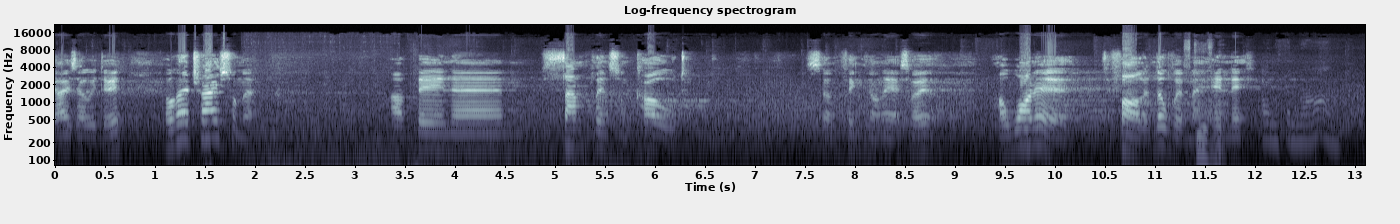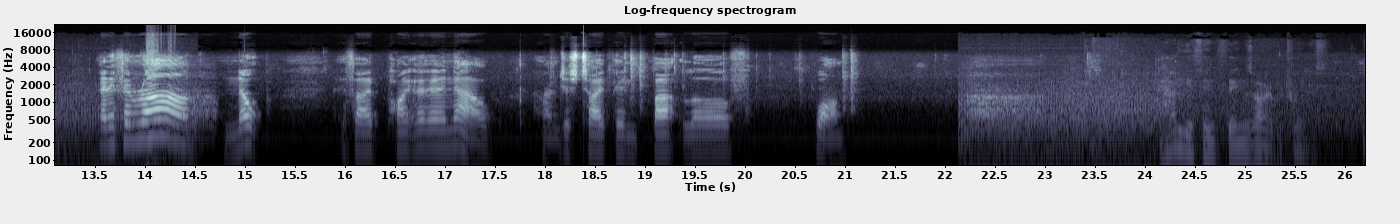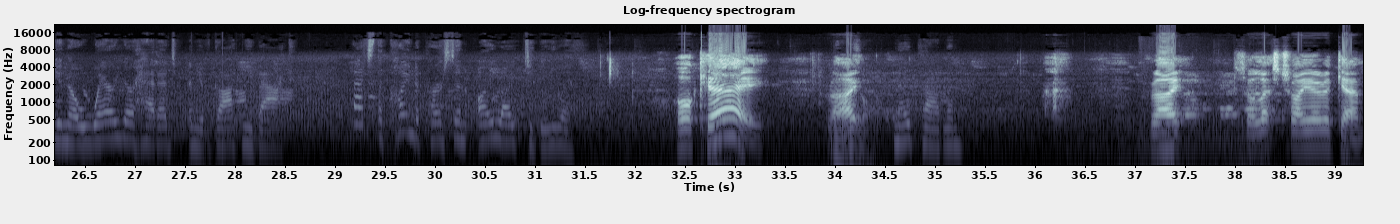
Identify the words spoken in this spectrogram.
greetings guys, how we doing? We're going to try something. I've been um, sampling some code, some things on here, so I, I want her to fall in love with me, Excuse me. isn't it? Anything wrong? Anything wrong? Nope. If I point at her now and just type in Bat Love 1. How do you think things are between us? You know where you're headed and you've got me back. That's the kind of person I like to be with. Okay. Right, That was all. No problem. right. So let's try her again.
